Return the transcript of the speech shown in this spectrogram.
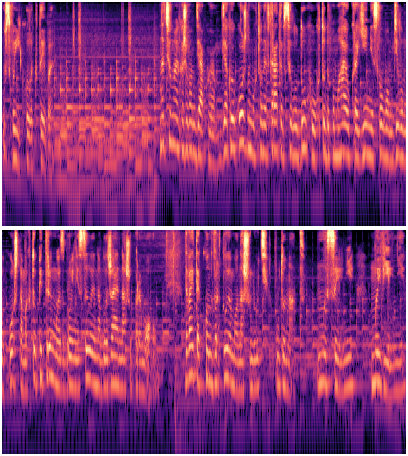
у свої колективи. На цьому я кажу вам дякую. Дякую кожному, хто не втратив силу духу, хто допомагає Україні словом, ділом і коштами, хто підтримує збройні сили і наближає нашу перемогу. Давайте конвертуємо нашу лють у донат. Ми сильні, ми вільні,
